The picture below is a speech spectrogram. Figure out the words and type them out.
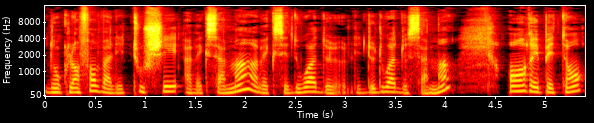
Donc, l'enfant va les toucher avec sa main, avec ses doigts les deux doigts de sa main, en répétant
